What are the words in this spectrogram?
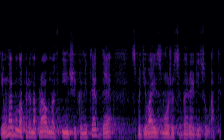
І вона була перенаправлена в інший комітет, де, сподіваюся, зможе себе реалізувати.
